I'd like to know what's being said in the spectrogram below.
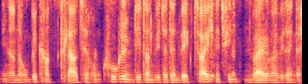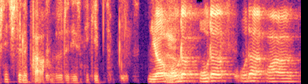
in einer unbekannten Cloud herumkugeln, die dann wieder den Weg zu euch nicht finden, weil man wieder in der Schnittstelle brauchen würde, die es nicht gibt. Ja, oder, oder, oder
